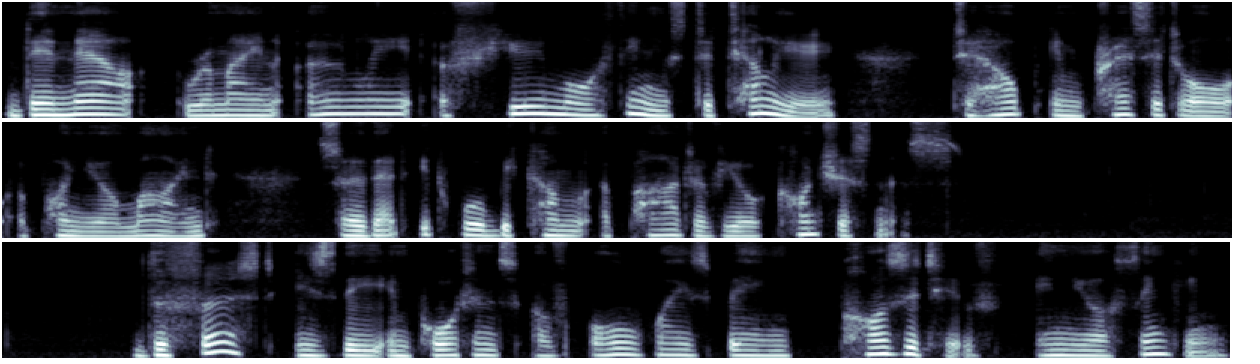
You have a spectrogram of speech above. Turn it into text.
There now remain only a few more things to tell you to help impress it all upon your mind so that it will become a part of your consciousness. The first is the importance of always being positive in your thinking,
